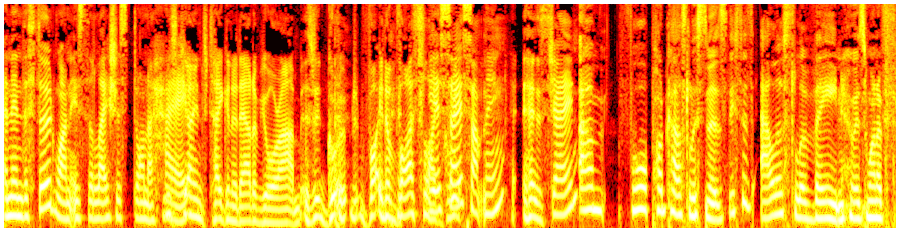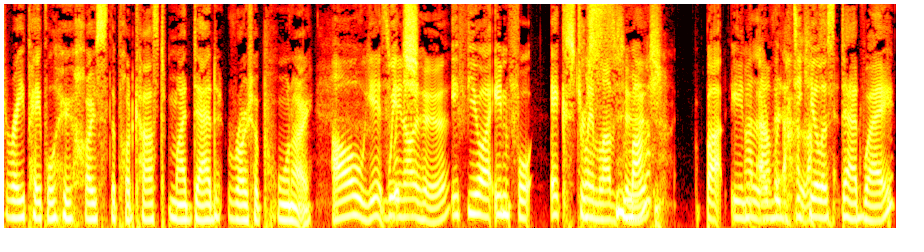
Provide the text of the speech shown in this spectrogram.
And then the third one is the latest Donna Miss Hay. Jane's taken it out of your arm. Is it good, in a vice like yeah, say something, Has Jane. Um, for podcast listeners, this is Alice Levine, who is one of three people who hosts the podcast My Dad Wrote a Porno. Oh yes, we know her. If you are in for extra Clem loves her. But in a love it. I love ridiculous dad way,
